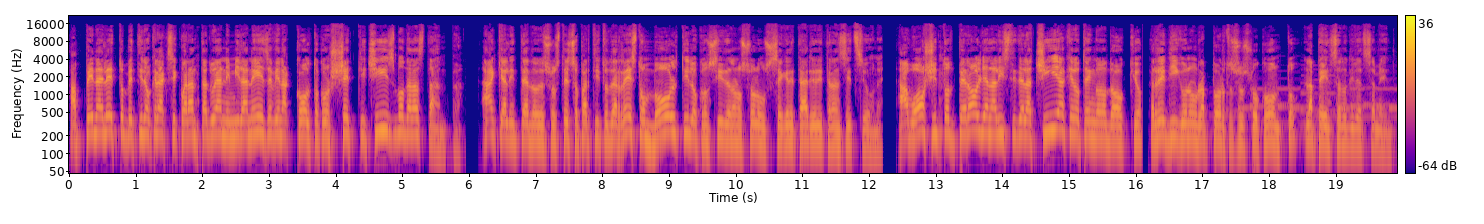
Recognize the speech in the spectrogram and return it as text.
Appena eletto Bettino Craxi, 42 anni milanese, viene accolto con scetticismo dalla stampa. Anche all'interno del suo stesso partito del resto molti lo considerano solo un segretario di transizione. A Washington però gli analisti della CIA che lo tengono d'occhio redigono un rapporto sul suo conto, la pensano diversamente.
